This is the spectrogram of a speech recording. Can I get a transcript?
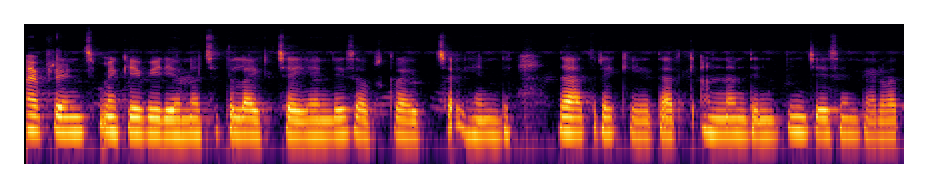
హాయ్ ఫ్రెండ్స్ మీకు ఈ వీడియో నచ్చితే లైక్ చేయండి సబ్స్క్రైబ్ చేయండి. రాత్రి కేదార్కి అన్నం తినిపించేసిన తర్వాత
